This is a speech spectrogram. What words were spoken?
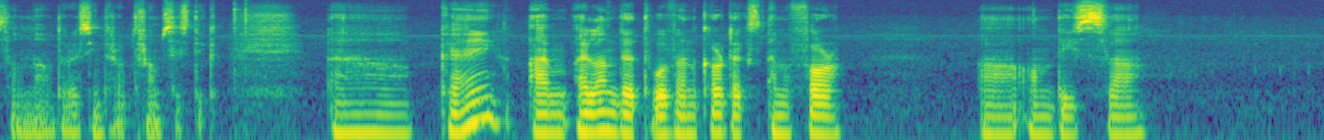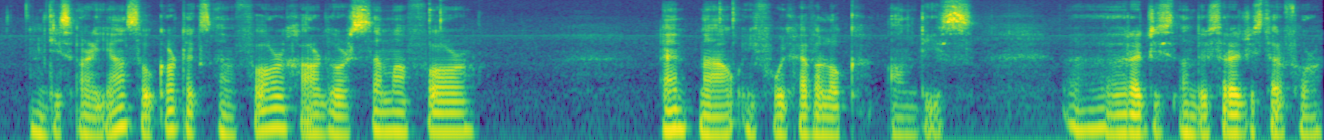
so now there is interrupt from SysTick uh, okay I'm I landed within Cortex M4 uh, on this uh, this area. So Cortex M4 hardware semaphore and now if we have a look on this uh, on this register for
